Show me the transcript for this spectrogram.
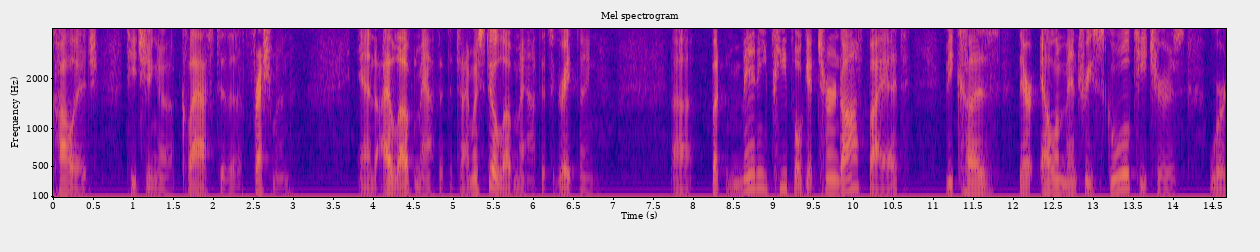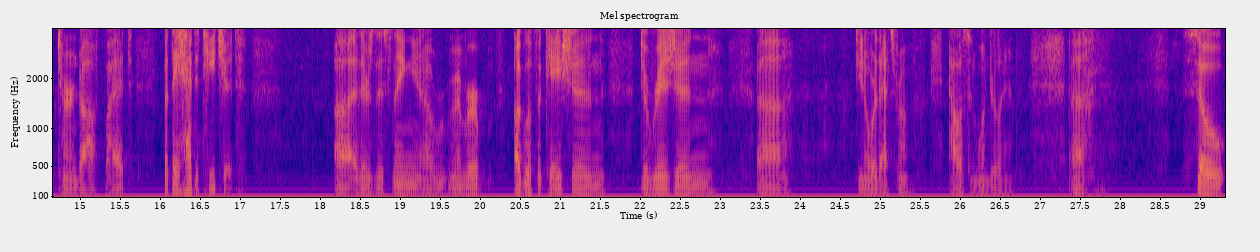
college teaching a class to the freshmen and I loved math at the time. I still love math, it's a great thing. Uh, but many people get turned off by it because their elementary school teachers were turned off by it, but they had to teach it. Uh, there's this thing, uh, remember, uglification, derision. Uh, do you know where that's from? Alice in Wonderland. Uh, so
